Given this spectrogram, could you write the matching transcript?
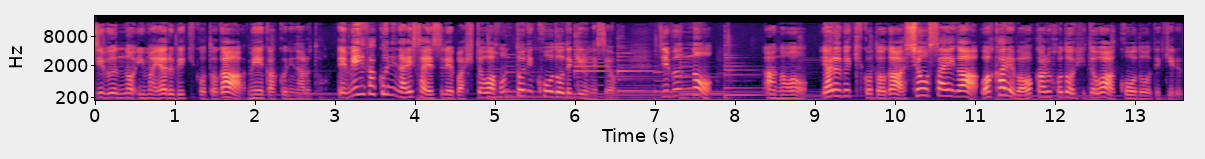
自分の今やるべきことが明確になると。で明確になりさえすれば人は本当に行動できるんですよ。自分のあのやるべきことが詳細が分かれば分かるほど人は行動できる。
